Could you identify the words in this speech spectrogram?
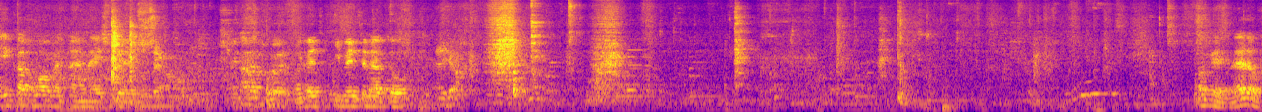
je kan gewoon met mij meespelen. Zo. Je bent, je bent er nou toch? Ja. Oké, let op.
